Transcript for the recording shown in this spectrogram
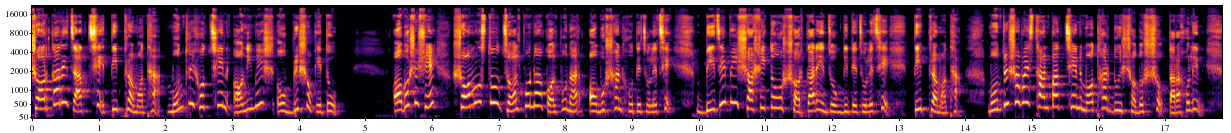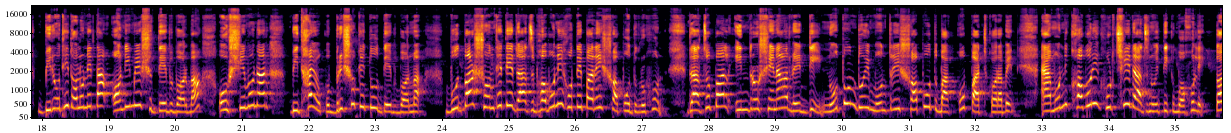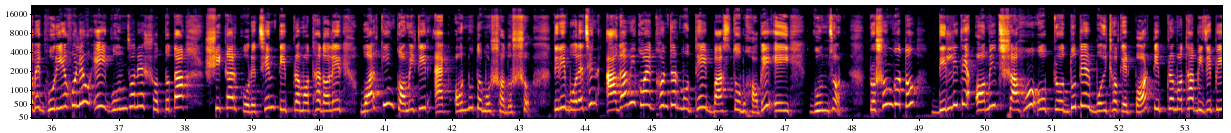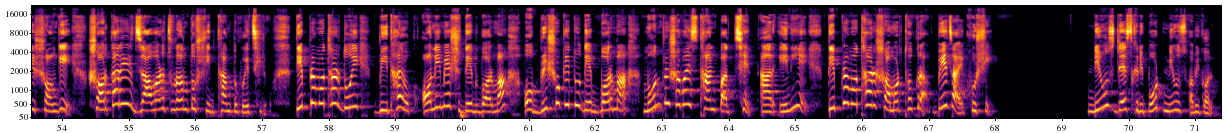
সরকারে যাচ্ছে তীব্রমথা মন্ত্রী হচ্ছেন অনিমেষ ও বৃষকেতু। অবশেষে সমস্ত জল্পনা কল্পনার অবসান হতে চলেছে। বিজেপি শাসিত সরকারে যোগ দিতে চলেছে তীব্রামাথা মন্ত্রিসভায় স্থান পাচ্ছেন মথার দুই সদস্য, তারা হলেন বিরোধী দলনেতা অনিমেষ দেববর্মা ও সীমনার বিধায়ক বৃষকেতু দেববর্মা। বুধবার সন্ধ্যেতে রাজভবনে হতে পারে শপথ গ্রহণ। রাজ্যপাল ইন্দ্রসেনা রেড্ডি নতুন দুই মন্ত্রীর শপথ বাক্য পাঠ করাবেন। এমন খবরই ঘুরছে রাজনৈতিক মহলে। তবে ঘুরিয়ে হলেও এই গুঞ্জনের সত্যতা স্বীকার করেছেন তিপ্রামথা দলের ওয়ার্কিং কমিটির এক অন্যতম সদস্য। তিনি বলেছেন, আগামী কয়েক ঘণ্টার মধ্যেই বাস্তব হবে এই গুঞ্জন। প্রসঙ্গত, দিল্লিতে অমিত শাহ ও প্রদ্যুতের বৈঠকের পর তিপ্রামথা বিজেপির সঙ্গে সরকারের যাওয়ার চূড়ান্ত সিদ্ধান্ত হয়েছিল। তিপ্রামথার দুই বিধায়ক অনিমেষ দেববর্মা ও বৃষকেতু দেববর্মা মন্ত্রিসভায় স্থান পাচ্ছেন, আর এ নিয়ে তিপ্রামথার সমর্থকরা বেজায় খুশি। নিউজ ডেস্ক রিপোর্ট নিউজ অবিকল।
